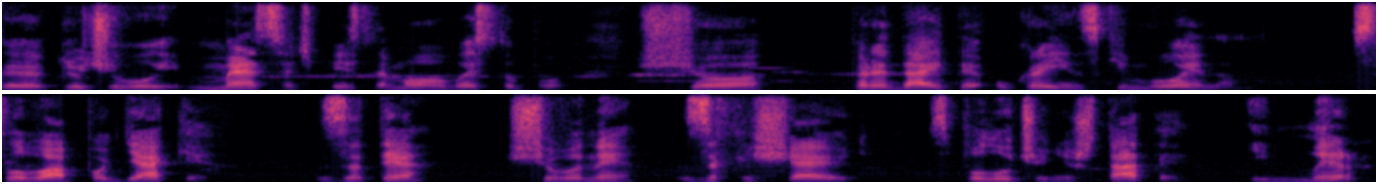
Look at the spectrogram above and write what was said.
е, ключовий меседж після мого виступу, що передайте українським воїнам слова подяки за те, що вони захищають Сполучені Штати і мир,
